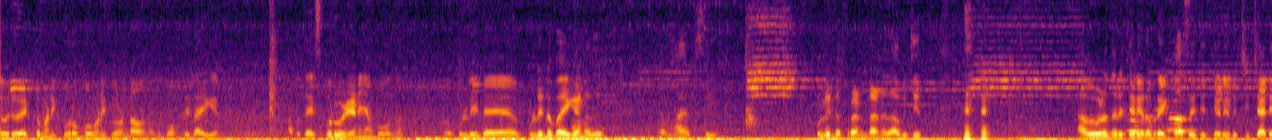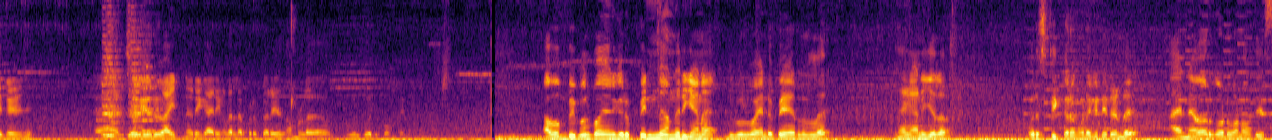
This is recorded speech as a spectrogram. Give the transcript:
ഒരു എട്ട് മണിക്കൂർ ഒമ്പത് മണിക്കൂർ ഉണ്ടാവുന്നത് ബോംബെയിലേക്ക് അപ്പോൾ തേസ്പൂർ വഴിയാണ് ഞാൻ പോകുന്നത്. പുള്ളീന്റെ പുള്ളീന്റെ ബൈക്കാണിത് എം എഫ് സി പുള്ളീന്റെ ഫ്രണ്ടാണിത് അഭിജിത്ത്. അപ്പോൾ ഇവിടുന്ന് ഒരു ചെറിയൊരു ബ്രേക്ക്ഫാസ്റ്റ് വെച്ച് ചെറിയൊരു ചിറ്റാറ്റ് കഴിഞ്ഞ് ചെറിയൊരു ഐറ്റിനറി കാര്യങ്ങളെല്ലാം പ്രിപ്പയർ ചെയ്ത് നമ്മൾ പോയി പോകും അപ്പം ബിപുൽ ഭായ് എനിക്കൊരു പിന്ന് തന്നിരിക്കുകയാണ് ബിപുൽ ഭായിന്റെ പേരിൽ ഞാൻ കാണിക്കലോ. ഒരു സ്റ്റിക്കറും കൂടെ കിട്ടിയിട്ടുണ്ട്. I one of these.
